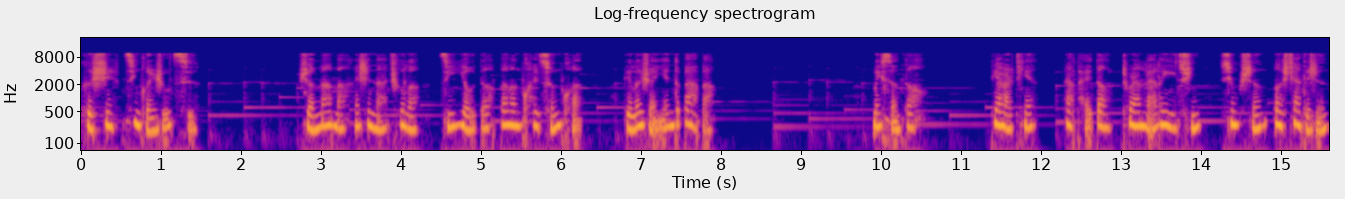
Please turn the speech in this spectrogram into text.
可是尽管如此，阮妈妈还是拿出了仅有的八万块存款，给了阮嫣的爸爸。没想到，第二天。大排档突然来了一群凶神恶煞的人，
